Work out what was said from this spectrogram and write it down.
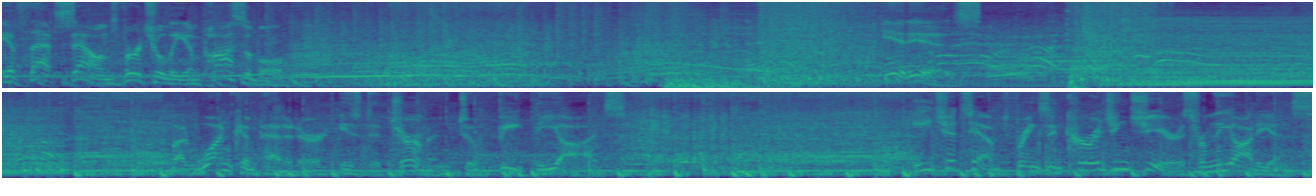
If that sounds virtually impossible, But one competitor is determined to beat the odds. Each attempt brings encouraging cheers from the audience.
